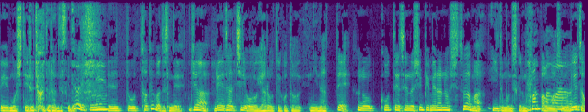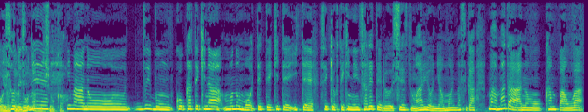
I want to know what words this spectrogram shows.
併もしているということなんですけど。そうですね。えっ、と、例えばですね、じゃあ、レーザー治療をやろうということになって、その、後天性の神秘メラノ質は、まあ、いいと思うんですけども、パンパンはそのレーザーをやったらどうなるんでしょうか、ね、今、あの、随分効果的なものも出てきていて、積極的にされている施設もあるようには思いますが、まあ、まだ、あの、肝斑は、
